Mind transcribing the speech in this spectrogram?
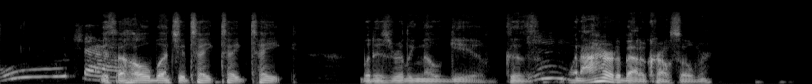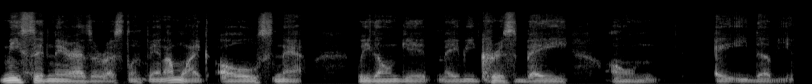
Ooh, child. It's a whole bunch of take, take, take, but it's really no give. Because Mm. when I heard about a crossover, me sitting there as a wrestling fan, I'm like, oh snap, we gonna get maybe Chris Bey on AEW.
